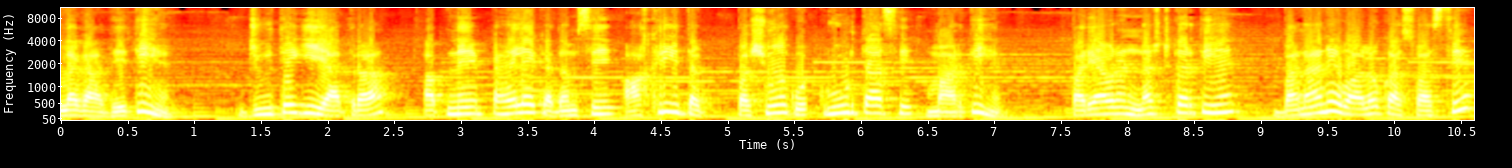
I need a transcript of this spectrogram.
लगा देती हैं। जूते की यात्रा अपने पहले कदम से आखिरी तक पशुओं को क्रूरता से मारती हैं, पर्यावरण नष्ट करती हैं, बनाने वालों का स्वास्थ्य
